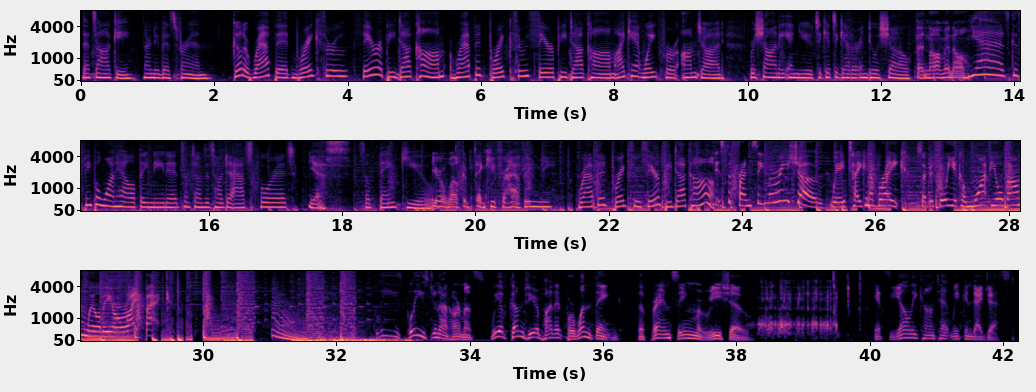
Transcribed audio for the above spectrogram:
That's Aki, our new best friend. Go to rapidbreakthroughtherapy.com, rapidbreakthroughtherapy.com. I can't wait for Amjad, Rashani, and you to get together and do a show. Phenomenal. Yes, because people want help. They need it. Sometimes it's hard to ask for it. Yes. So thank you. You're welcome. Thank you for having me. rapidbreakthroughtherapy.com. It's the Francine Marie Show. We're taking a break, so before you can wipe your bum, we'll be right back. Please do not harm us. We have come to your planet for one thing the Francine Marie Show. It's the only content we can digest.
